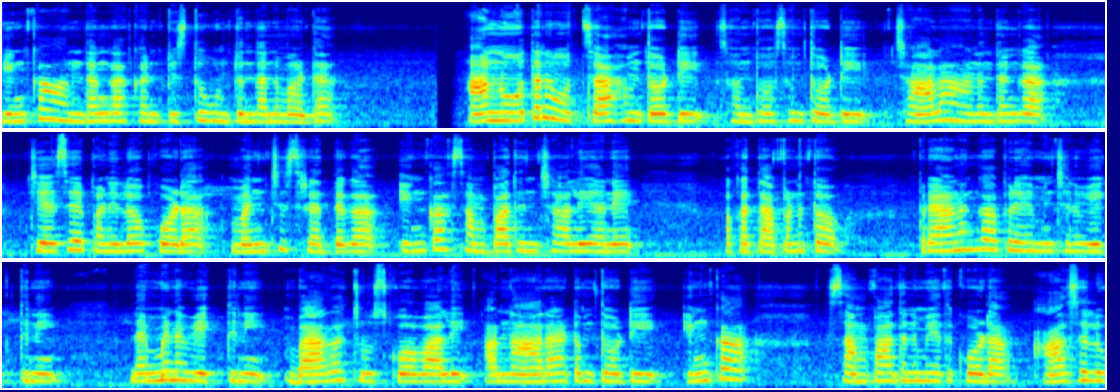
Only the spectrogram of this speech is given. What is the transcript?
ఇంకా అందంగా కనిపిస్తూ ఉంటుందన్నమాట. ఆ నూతన ఉత్సాహంతో సంతోషంతో చాలా ఆనందంగా చేసే పనిలో కూడా మంచి శ్రద్ధగా ఇంకా సంపాదించాలి అనే ఒక తపనతో ప్రాణంగా ప్రేమించిన వ్యక్తిని నమ్మిన వ్యక్తిని బాగా చూసుకోవాలి అన్న ఆరాటంతో ఇంకా సంపాదన మీద కూడా ఆశలు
